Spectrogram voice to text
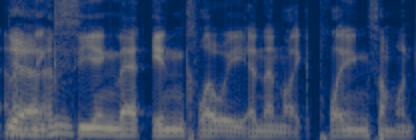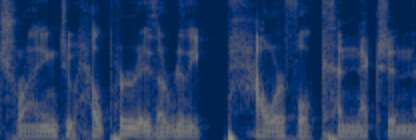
And I think and- seeing that in Chloe, and then like playing someone trying to help her, is a really powerful connection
